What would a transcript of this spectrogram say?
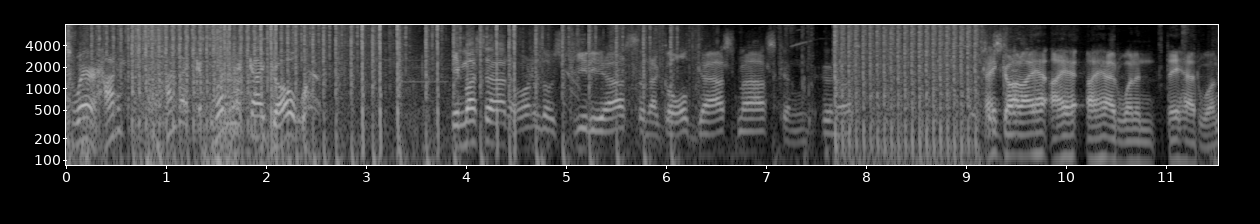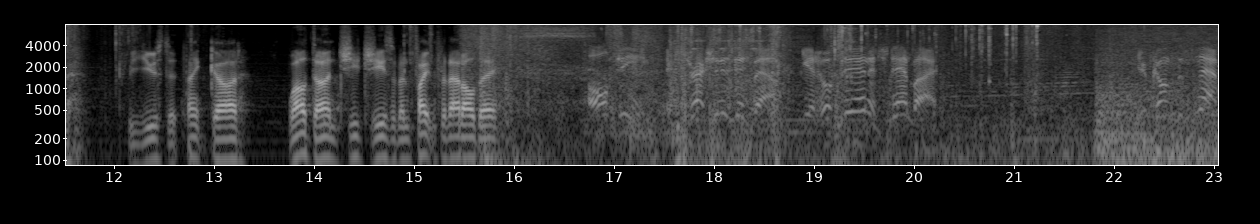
swear, how did how did that guy, where did that guy go? He must have had one of those PDS and a gold gas mask, and who knows. Thank God I, I, I had one and they had one. We used it, thank God. Well done, GG's. I've been fighting for that all day. All teams, extraction is inbound. Get hooked in and stand by. Here comes the snap.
